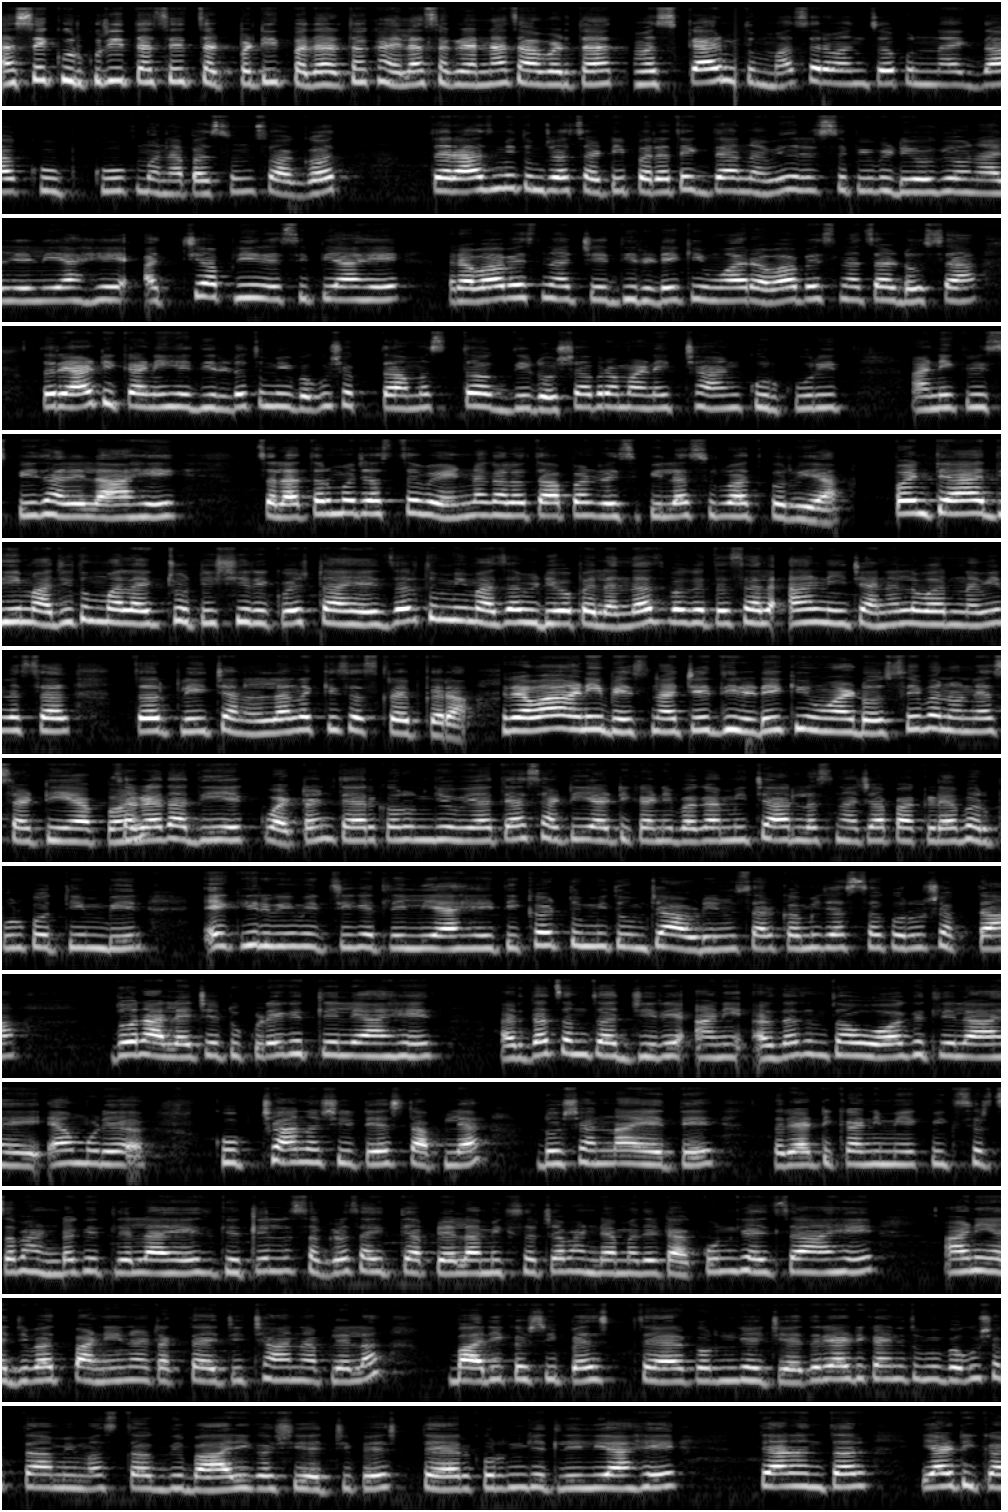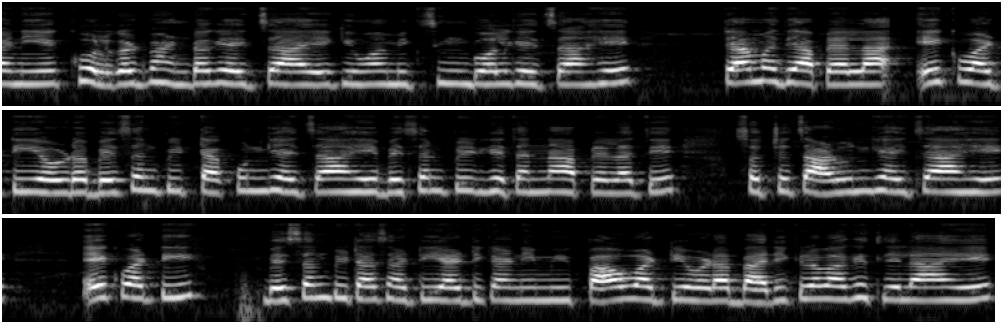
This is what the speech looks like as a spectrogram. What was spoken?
असे कुरकुरीत असे चटपटीत पदार्थ खायला सगळ्यांनाच आवडतात. नमस्कार मी तुम्हा सर्वांचं पुन्हा एकदा खूप खूप मनापासून स्वागत. तर आज मी तुमच्यासाठी परत एकदा नवीन रेसिपी व्हिडिओ घेऊन आलेली आहे. आजची आपली रेसिपी आहे रवा बेसनाचे धिरडे किंवा रवा बेसनाचा डोसा. तर या ठिकाणी हे धिरडं तुम्ही बघू शकता मस्त अगदी डोशाप्रमाणे छान कुरकुरीत आणि क्रिस्पी झालेला आहे. चला तर मग जास्त वेळ न घालवता आपण रेसिपीला सुरुवात करूया. पण त्याआधी माझी तुम्हाला एक छोटीशी रिक्वेस्ट आहे. जर तुम्ही माझा व्हिडिओ पहिल्यांदाच बघत असाल आणि चॅनलवर नवीन असाल तर प्लीज चॅनलला नक्की सबस्क्राईब करा. रवा आणि बेसनाचे धिरडे किंवा डोसे बनवण्यासाठी आपण सगळ्यात आधी एक वाटण तयार करून घेऊया. त्यासाठी या ठिकाणी बघा मी चार लसणाच्या पाकड्या भरपूर कोथिंबीर एक हिरवी मिरची घेतलेली आहे. तिखट तुम्ही तुमच्या आवडीनुसार कमी जास्त करू शकता. दोन आल्याचे तुकडे घेतलेले आहेत. अर्धा चमचा जिरे आणि अर्धा चमचा ओवा घेतलेला आहे. यामुळे खूप छान अशी टेस्ट आपल्या डोशांना येते. तर या ठिकाणी मी एक मिक्सरचं भांडं घेतलेलं आहे. घेतलेलं सगळं साहित्य आपल्याला मिक्सरच्या भांड्यामध्ये टाकून घ्यायचं आहे. आणि अजिबात पाणी न टाकता याची छान आपल्याला बारीक अशी पेस्ट तयार करून घ्यायची आहे. तर या ठिकाणी तुम्ही बघू शकता मी मस्त अगदी बारीक अशी याची पेस्ट तयार करून घेतलेली आहे. त्यानंतर या ठिकाणी एक खोलगट भांडं घ्यायचं आहे किंवा मिक्सिंग बॉल घ्यायचा आहे. त्यामध्ये आपल्याला एक वाटी एवढं बेसन पीठ टाकून घ्यायचं आहे. बेसन पीठ घेताना आपल्याला ते स्वच्छ चाळून घ्यायचं आहे. एक वाटी बेसन पिठासाठी या ठिकाणी मी पाव वाटी एवढा बारीक रवा घेतलेला आहे.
